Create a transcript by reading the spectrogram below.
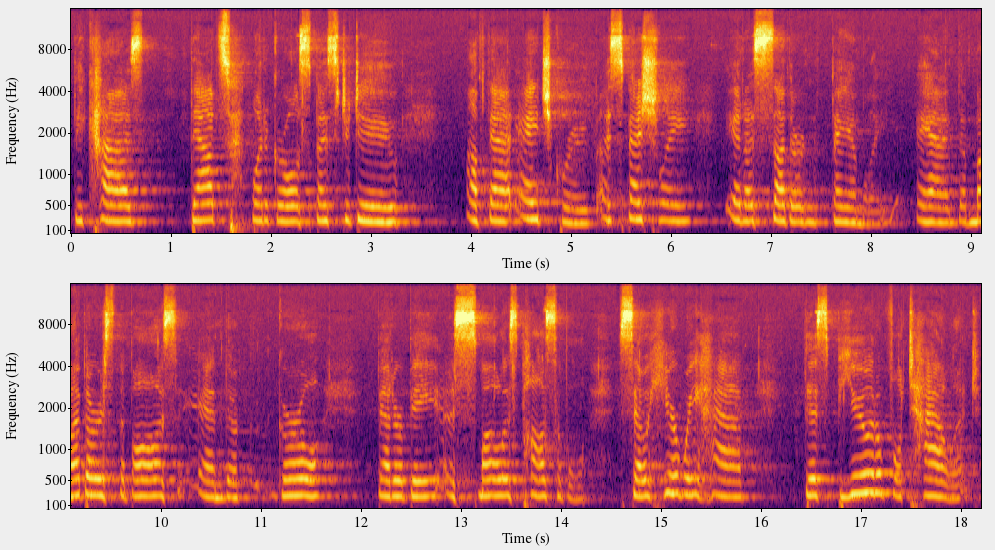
because that's what a girl is supposed to do of that age group, especially in a Southern family. And the mother is the boss, and the girl better be as small as possible. So here we have this beautiful talent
